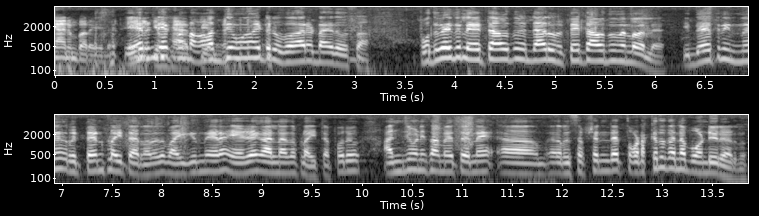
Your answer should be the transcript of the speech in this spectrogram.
ഞാനും പറയില്ല. എയർ ഇന്ത്യയെ കൊണ്ട് ആദ്യമായിട്ടൊരു ഉപകാരം ഉണ്ടായ ദിവസമാണ് പൊതുവെ ഇത് ലേറ്റ് ആവുന്നു എല്ലാവരും റിട്ടേറ്റ് ആവുന്നു എന്നുള്ളതല്ലേ? ഇദ്ദേഹത്തിന് ഇന്ന് റിട്ടേൺ ഫ്ലൈറ്റ് ആയിരുന്നു. അതായത് വൈകുന്നേരം ഏഴേ കാലിനായിരുന്നു ഫ്ലൈറ്റ് അപ്പോൾ ഒരു അഞ്ചു മണി സമയത്ത് തന്നെ റിസപ്ഷന്റെ തുടക്കത്തിൽ തന്നെ പോകേണ്ടി വരുമായിരുന്നു.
